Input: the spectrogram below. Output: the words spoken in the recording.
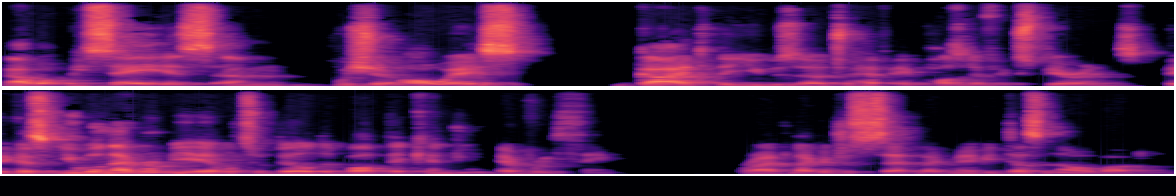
Now, what we say is um, we should always guide the user to have a positive experience because you will never be able to build a bot that can do everything right like i just said like maybe it doesn't know about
